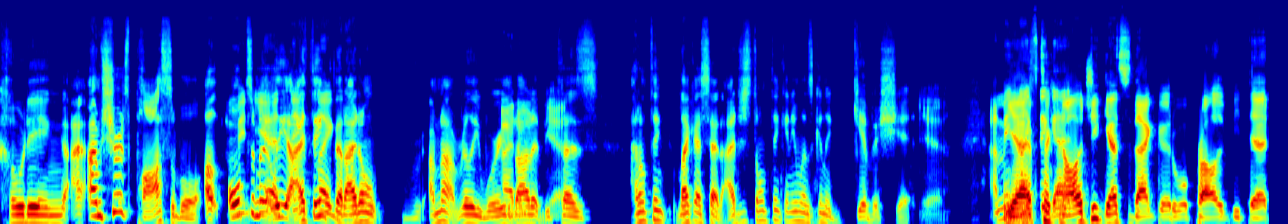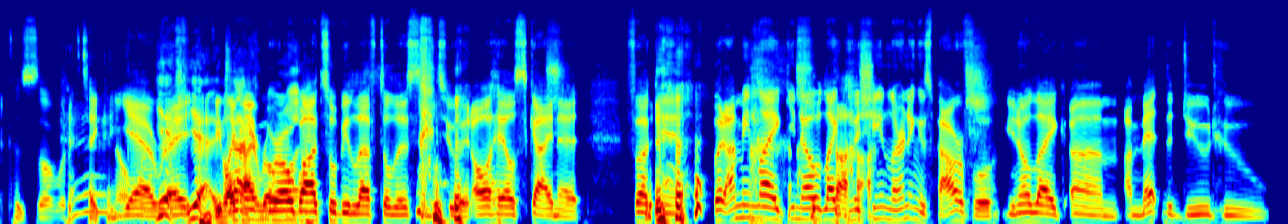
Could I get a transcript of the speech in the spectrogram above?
coding, I, I'm sure it's possible. Uh, I mean, yeah, I Ultimately, I think, like- that I don't, I'm not really worried about it because I don't think, like I said, I just don't think anyone's going to give a shit. yeah. I mean, yeah I if think I- technology gets that good we'll probably be dead because they would have taken over Yeah, Yeah, right. yeah, Be like exactly. robots will be left to listen to it. All hail Skynet. Fucking but I mean like, you know, like machine learning is powerful. You know, like um I met the dude who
